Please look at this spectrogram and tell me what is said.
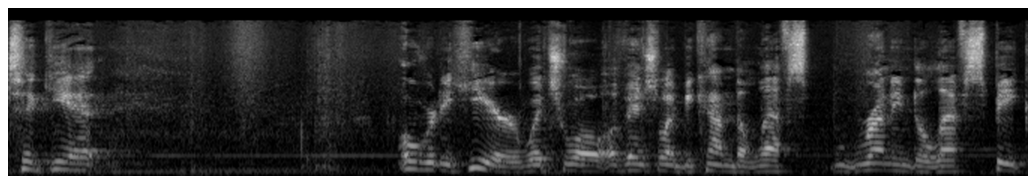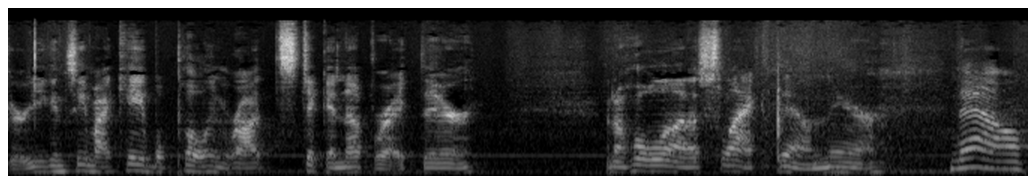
to get over to here, which will eventually become the left, running the left speaker. You can see my cable pulling rod sticking up right there. And a whole lot of slack down there. Now,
